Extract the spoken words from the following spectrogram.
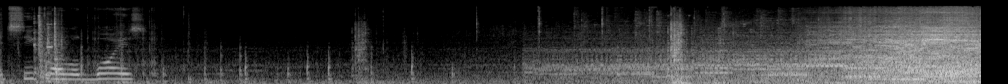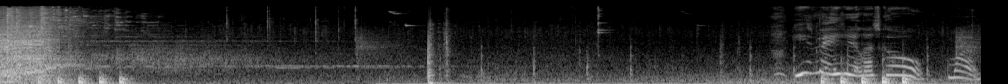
It's leveled, boys. He's made it. Let's go. Come on.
